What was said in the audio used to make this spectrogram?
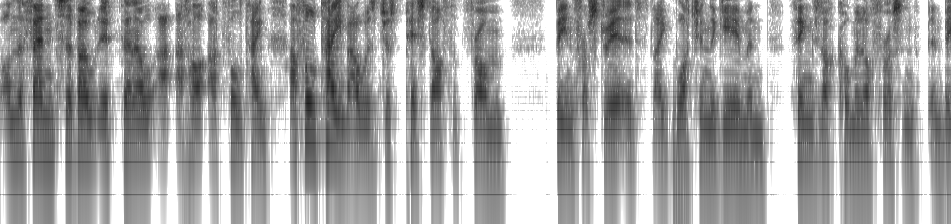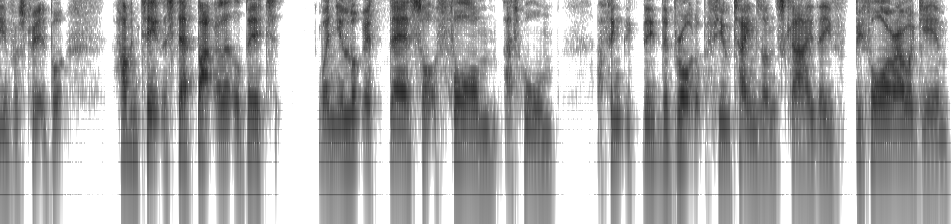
on the fence about it than I, at at full time. At full time, I was just pissed off from being frustrated, like watching the game and things not coming off for us and, and being frustrated. But having taken a step back a little bit, when you look at their sort of form at home, I think they, they brought up a few times on Sky. They've before our game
